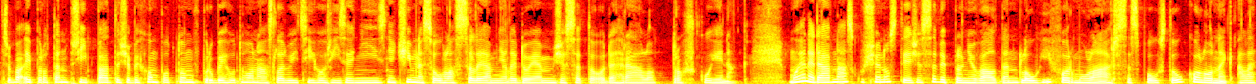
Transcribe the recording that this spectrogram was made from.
třeba i pro ten případ, že bychom potom v průběhu toho následujícího řízení s něčím nesouhlasili a měli dojem, že se to odehrálo trošku jinak. Moje nedávná zkušenost je, že se vyplňoval ten dlouhý formulář se spoustou kolonek, ale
